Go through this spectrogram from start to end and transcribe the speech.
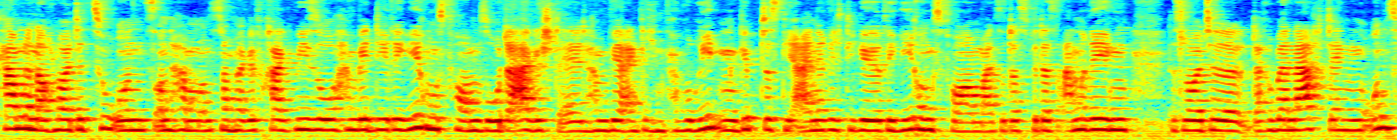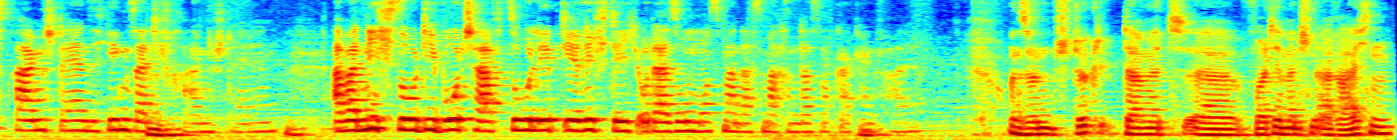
kamen dann auch Leute zu uns und haben uns nochmal gefragt, wieso haben wir die Regierungsform so dargestellt? Haben wir eigentlich einen Favoriten? Gibt es die eine richtige Regierungsform? Also, dass wir das anregen, dass Leute darüber nachdenken, uns Fragen stellen, sich gegenseitig mhm. Fragen stellen. Mhm. Aber nicht so die Botschaft, so lebt ihr richtig oder so muss man das machen, das auf gar keinen mhm. Fall. Und so ein Stück, damit äh, wollt ihr Menschen erreichen,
